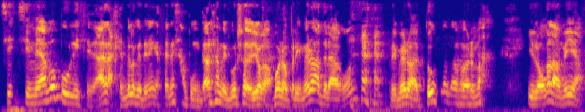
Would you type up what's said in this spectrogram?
si, me hago publicidad, la gente lo que tiene que hacer es apuntarse a mi curso de yoga. Bueno, primero a Dragon, primero a tu plataforma y luego a la mía.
